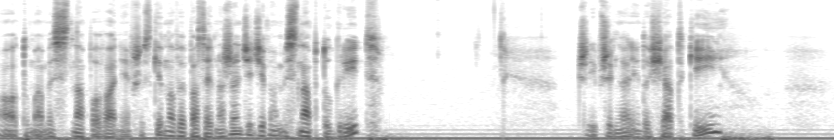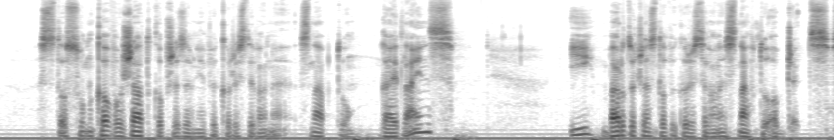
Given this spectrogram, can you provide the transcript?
o, tu mamy snapowanie, wszystkie nowe pasek narzędzie, gdzie mamy snap to grid, czyli przygnanie do siatki. Stosunkowo rzadko przeze mnie wykorzystywane snap to guidelines i bardzo często wykorzystywane snap to objects.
